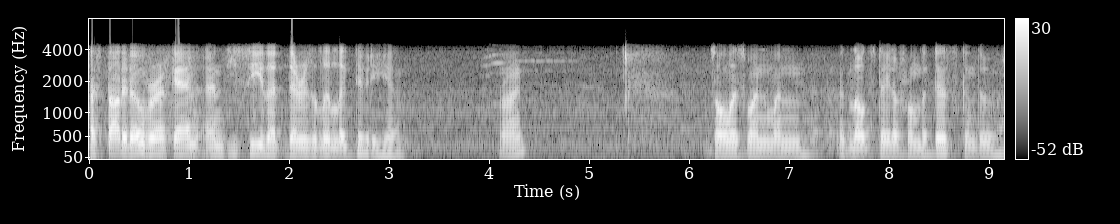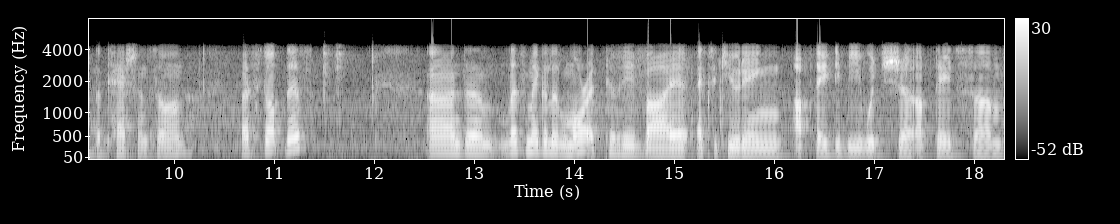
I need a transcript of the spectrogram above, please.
I started over again, and you see that there is a little activity here. Right? It's always when, when it loads data from the disk into the cache and so on. Let's stop this and um, let's make a little more activity by executing updatedb which uh, updates um,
